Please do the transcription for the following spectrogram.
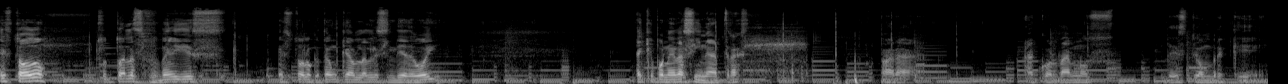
es todo. Son todas las efemérides. Es todo lo que tengo que hablarles el día de hoy. Hay que poner a Sinatra para acordarnos de este hombre que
